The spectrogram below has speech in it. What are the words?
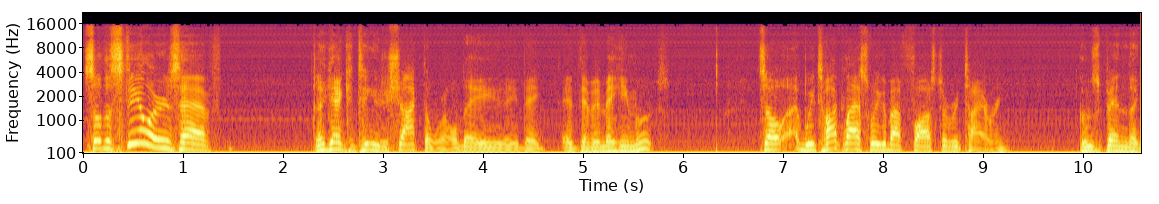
so the Steelers have again continue to shock the world. They they, they they've been making moves. So uh, we talked last week about Foster retiring, who's been the,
